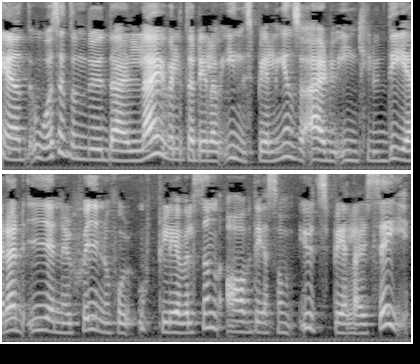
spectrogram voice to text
är att oavsett om du är där live eller tar del av inspelningen så är du inkluderad i energin och får upplevelsen av det som utspelar sig.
